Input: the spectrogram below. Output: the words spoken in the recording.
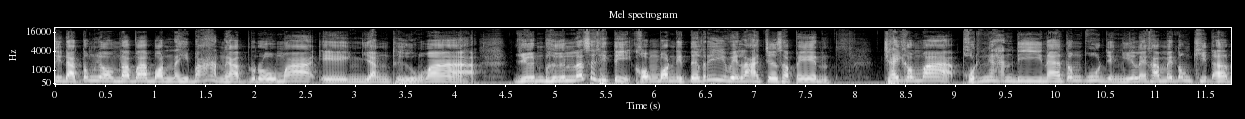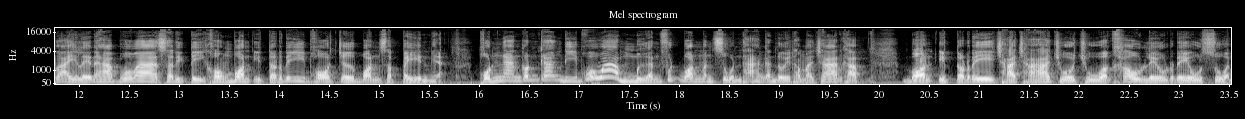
ซิดัดต้องยอมรับว่าบอลในบ้านครับ โรม่าเองยังถือว่า ยืนพื้นและสถิติของบอลอิตาลีเวลาเจอสเปน ใช้คำว่าผลงานดีนะ ต้องพูดอย่างนี้เลยครับ ไม่ต้องคิดอะไรเลยนะครับ เพราะว่าสถิติของบอลอิตาลีพอเจอบอลสเปนเนี่ย ผลงานค่อนข้างดี เพราะว่าเหมือนฟุตบอลมันสวนทางกันโดยธรรมชาติครับบอลอิตาลีช้าๆชัวร์ๆเข้าเร็วๆสวน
